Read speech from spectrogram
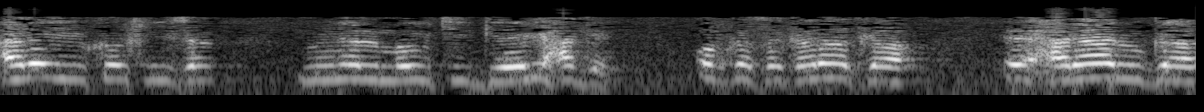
calayhi korkiisa min almawti geeri xagge qofka sakaraadkaa ee xaraarugaa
